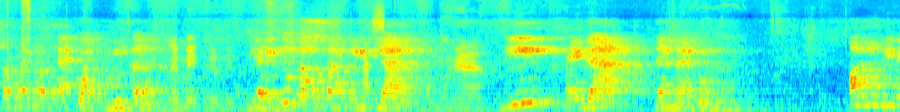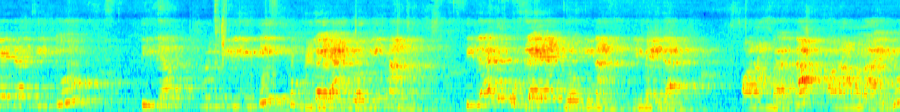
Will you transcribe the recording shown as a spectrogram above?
Profesor Edward memek. dia itu melakukan penelitian di Medan dan Bandung. Orang di Medan itu tidak memiliki kebudayaan dominan. Tidak ada kebudayaan dominan di Medan. Orang Batak, orang Melayu,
